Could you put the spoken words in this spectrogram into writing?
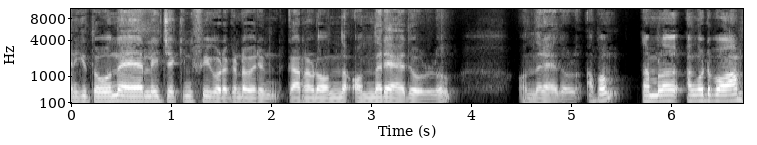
എനിക്ക് തോന്നുന്നു എയർലി ചെക്കിംഗ് ഫീ കൊടുക്കേണ്ടി വരും. കാരണം ഇവിടെ ഒന്ന് ഒന്നര ആയതേ ഉള്ളൂ. ഒന്നര ആയതേ ഉള്ളൂ. അപ്പം നമ്മൾ അങ്ങോട്ട് പോകാം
